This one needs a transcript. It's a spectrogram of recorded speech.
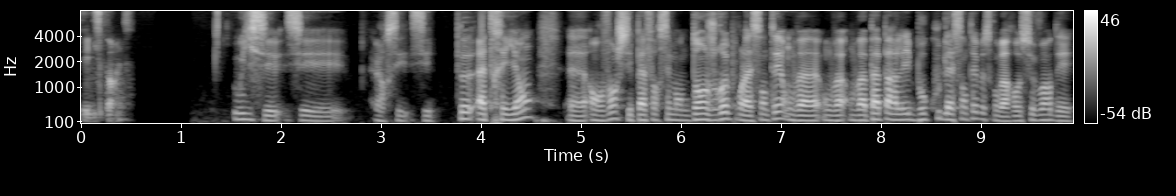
et disparaissent. Oui, c'est, c'est, alors c'est, peu attrayant. Euh, en revanche, c'est pas forcément dangereux pour la santé. On va, on va, on va pas parler beaucoup de la santé parce qu'on va recevoir des,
